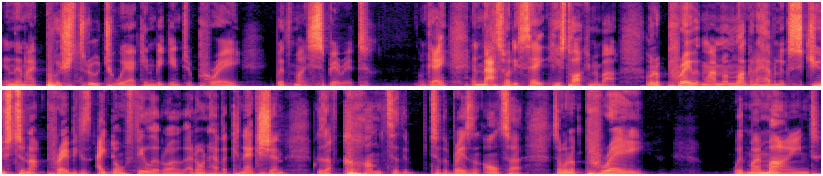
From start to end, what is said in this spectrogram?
and then I push through to where I can begin to pray with my spirit. Okay? And that's what he's saying, he's talking about. I'm going to pray with my I'm not going to have an excuse to not pray because I don't feel it or I don't have a connection because I've come to the to the brazen altar. So I'm going to pray with my mind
